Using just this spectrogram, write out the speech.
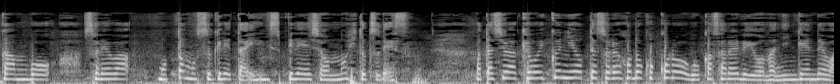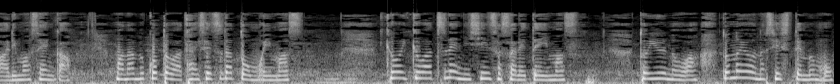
願望それは最も優れたインスピレーションの一つです。私は教育によってそれほど心を動かされるような人間ではありませんが学ぶことは大切だと思います。教育は常に審査されています。というのはどのようなシステムも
